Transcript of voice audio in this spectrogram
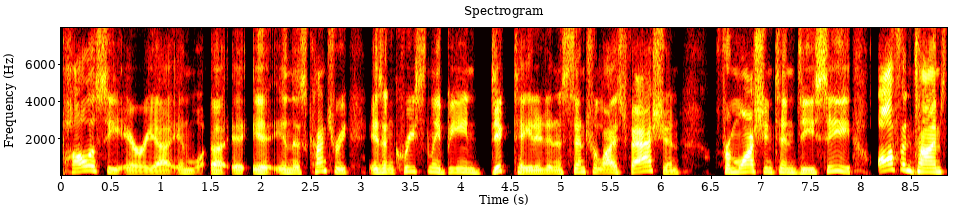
policy area in uh, in this country is increasingly being dictated in a centralized fashion from Washington D.C. Oftentimes,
